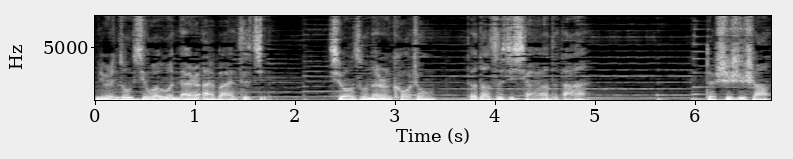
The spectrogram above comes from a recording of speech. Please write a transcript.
女人总喜欢问男人爱不爱自己，希望从男人口中得到自己想要的答案。但事实上，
